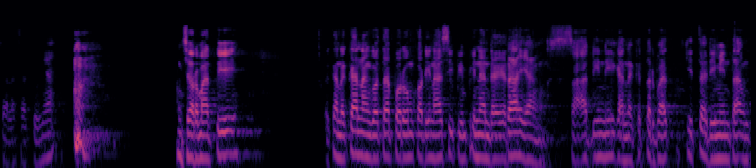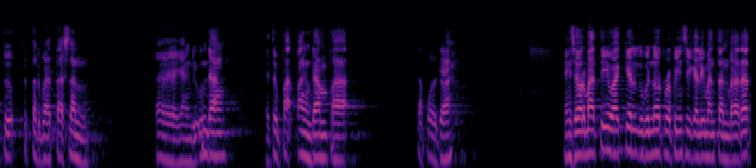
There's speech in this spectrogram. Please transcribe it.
salah satunya. Yang saya hormati rekan-rekan anggota Forum Koordinasi Pimpinan Daerah yang saat ini karena keterbat kita diminta untuk keterbatasan eh, yang diundang itu Pak Pangdam Pak Kapolda. Yang saya hormati Wakil Gubernur Provinsi Kalimantan Barat,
